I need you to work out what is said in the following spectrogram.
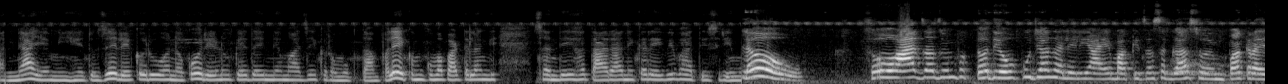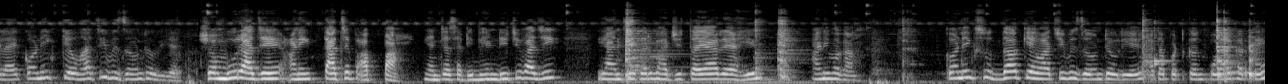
अन्याय मी हे तुझे ले करू नको रेणुके दैन्य माझे कर मुक्ताम. फले कुंकुम पाटलांगी संदेह ताराने करे विभाती श्री. हॅलो! सो आज अजून फक्त देवपूजा झालेली आहे. बाकीचा सगळा स्वयंपाक राहिला आहे कणिक केव्हाची भिजवून ठेवली आहे? शंभूराजे आणि त्याचे आप्पा यांच्यासाठी भेंडीची भाजी यांची तर भाजी तयार आहे. आणि बघा कणिक सुद्धा केव्हाची भिजवून ठेवली आहे. आता पटकन पोळ्या करते.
